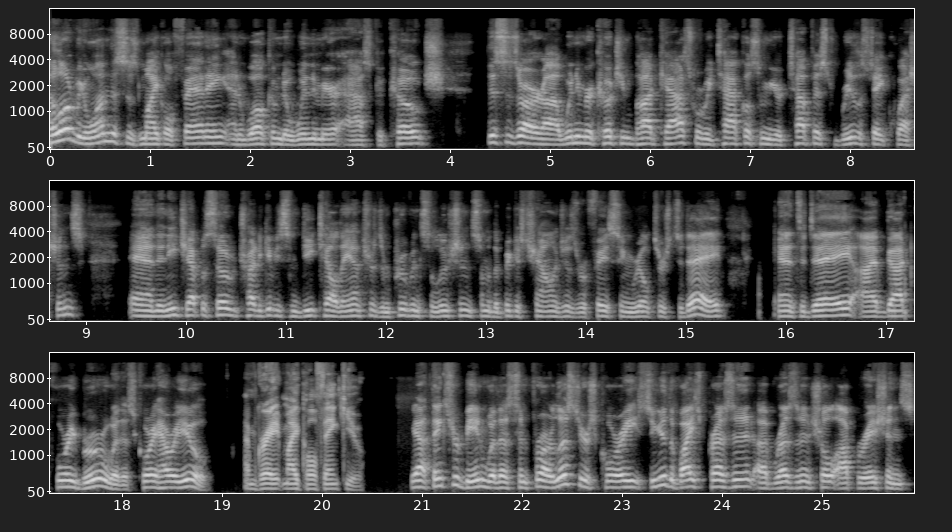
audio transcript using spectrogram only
Hello, everyone. This is Michael Fanning, and welcome to Windermere Ask a Coach. This is our uh, Windermere Coaching Podcast where we tackle some of your toughest real estate questions. And in each episode, we try to give you some detailed answers and proven solutions, some of the biggest challenges we're facing realtors today. And today I've got Corey Brewer with us. Corey, how are you? I'm great, Michael. Thank you. Yeah, thanks for being with us. And for our listeners, Corey, so you're the Vice President of Residential Operations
